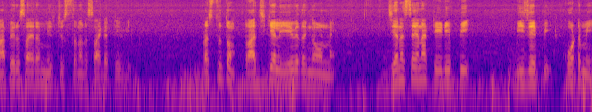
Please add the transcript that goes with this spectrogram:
నా పేరు సాయిరామ్ మీరు చూస్తున్నారు సాగర్ టీవీ. ప్రస్తుతం రాజకీయాలు ఏ విధంగా ఉన్నాయి? జనసేన టీడీపీ బీజేపీ కూటమి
